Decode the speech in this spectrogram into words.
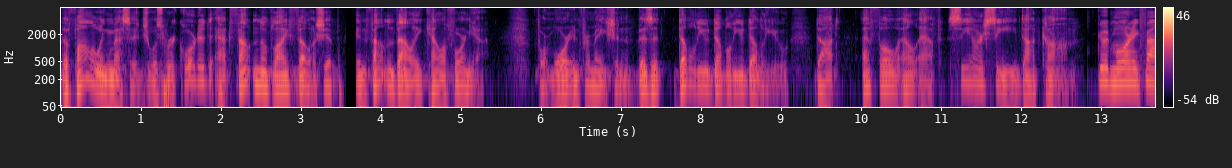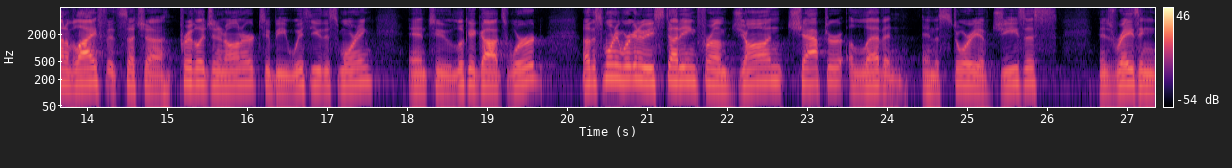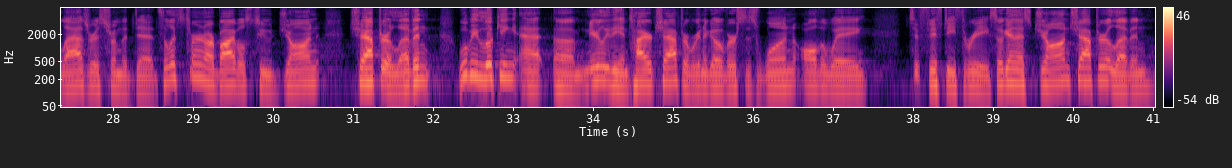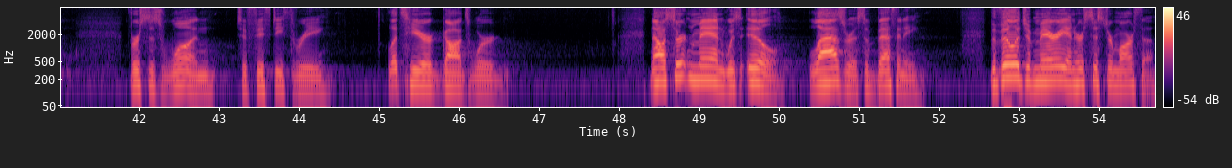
The following message was recorded at Fountain of Life Fellowship in Fountain Valley, California. For more information, visit www.folfcrc.com. Good morning, Fountain of Life. It's such a privilege and an honor to be with you this morning and to look at God's Word. Uh, this morning, we're going to be studying from John chapter 11 and the story of Jesus is raising Lazarus from the dead. So let's turn our Bibles to John chapter 11. We'll be looking at um, nearly the entire chapter. We're going to go verses 1 all the way to 53. So again, that's John chapter 11, verses 1 to 53. Let's hear God's word. Now, a certain man was ill, Lazarus of Bethany, the village of Mary and her sister Martha.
